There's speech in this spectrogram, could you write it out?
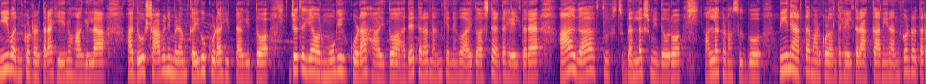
ನೀವು ಅಂದ್ಕೊಂಡಿರೋ ಥರ ಏನೂ ಆಗಿಲ್ಲ. ಅದು ಶ್ರಾವಣಿ ಮೇಡಮ್ ಕೈಗೂ ಕೂಡ ಹಿಟ್ಟಾಗಿತ್ತು. ಜೊತೆಗೆ ಅವ್ರ ಮೂಗಿಗೂ ಕೂಡ ಆಯಿತು. ಅದೇ ಥರ ನನ್ನ ಕೆನೆಗೂ ಆಯಿತು ಅಷ್ಟೇ ಅಂತ ಹೇಳ್ತಾರೆ. ಆಗ ಧನಲಕ್ಷ್ಮಿ ಇದ್ದವರು, ಅಲ್ಲ ಕಣೋ ಸುಬ್ಬು, ನೀನೇ ಅರ್ಥ ಮಾಡ್ಕೊಳ್ಳೋ ಅಂತ ಹೇಳ್ತಾರೆ. ಅಕ್ಕ, ನೀನು ಅಂದ್ಕೊಂಡಿರೋ ಥರ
